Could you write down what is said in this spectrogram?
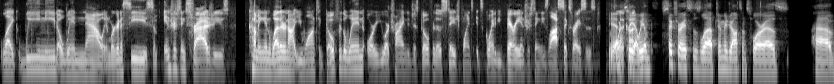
like we need a win now and we're going to see some interesting strategies coming in whether or not you want to go for the win or you are trying to just go for those stage points it's going to be very interesting these last six races yeah. So yeah, we have six races left. Jimmie Johnson, Suarez have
